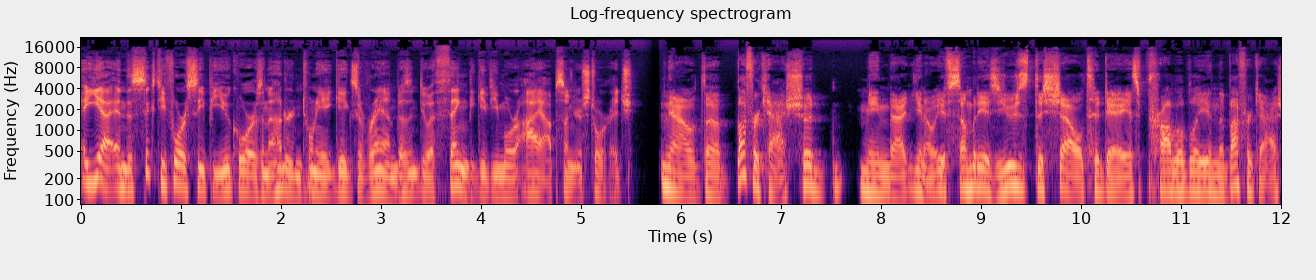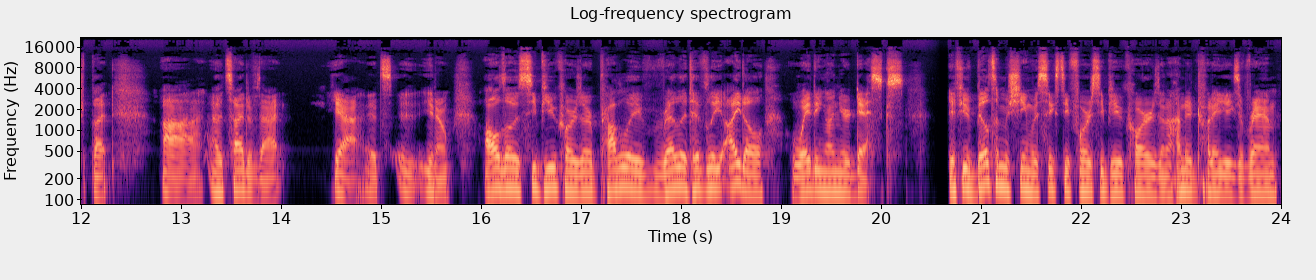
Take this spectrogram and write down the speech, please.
Yeah, and the 64 CPU cores and 128 gigs of RAM doesn't do a thing to give you more IOPS on your storage. Now, the buffer cache should mean that, you know, if somebody has used the shell today, it's probably in the buffer cache, but uh, outside of that, yeah, it's, uh, you know, all those CPU cores are probably relatively idle waiting on your disks. If you've built a machine with 64 CPU cores and 128 gigs of RAM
